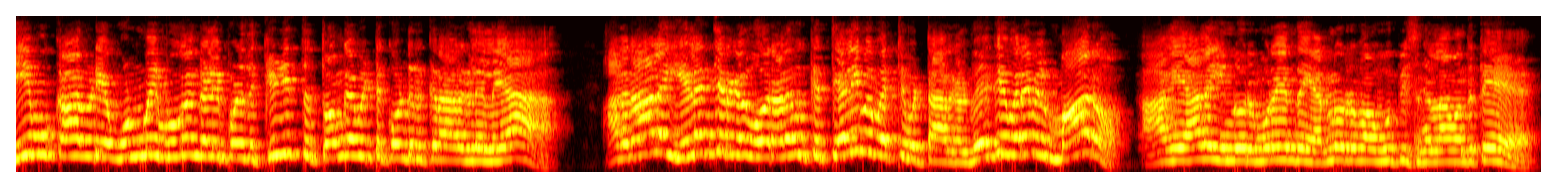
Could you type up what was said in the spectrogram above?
திமுகவுடைய உண்மை முகங்கள் இப்பொழுது கிழித்து தொங்க விட்டு கொண்டிருக்கிறார்கள் இல்லையா? அதனால இளைஞர்கள் ஓரளவுக்கு தெளிவு பெற்று விட்டார்கள். வெகு விரைவில் மாறும். ஆகையால இன்னொரு முறை இந்த இருநூறு ரூபாய் ஊபிசுங்க வந்துட்டு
